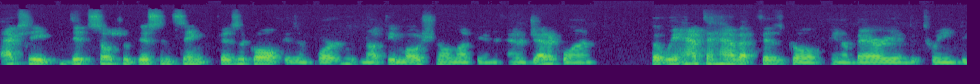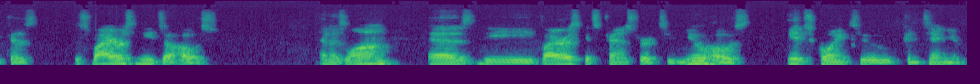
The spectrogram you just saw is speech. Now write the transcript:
actually did social distancing physical is important not the emotional not the energetic one but we have to have that physical, you know, barrier in between because this virus needs a host. And as long as the virus gets transferred to new hosts, it's going to continue.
